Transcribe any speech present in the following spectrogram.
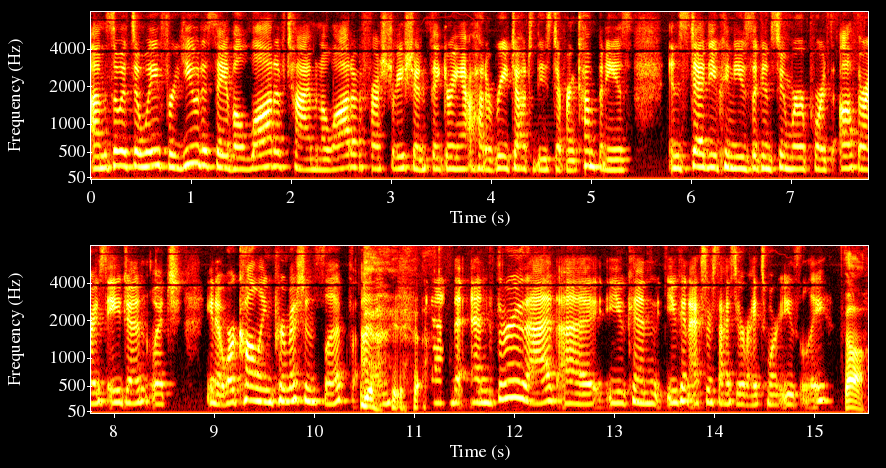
Um, so it's a way for you to save a lot of time and a lot of frustration figuring out how to reach out to these different companies. Instead, you can use the Consumer Reports authorized agent, which you know we're calling permission slip. Um, yeah, yeah. And, and through that, uh, you can you can exercise your rights more easily. Oh,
